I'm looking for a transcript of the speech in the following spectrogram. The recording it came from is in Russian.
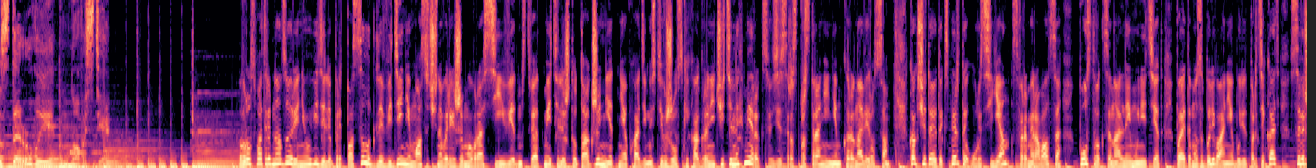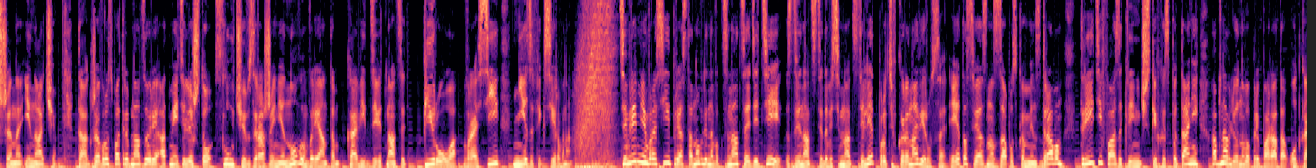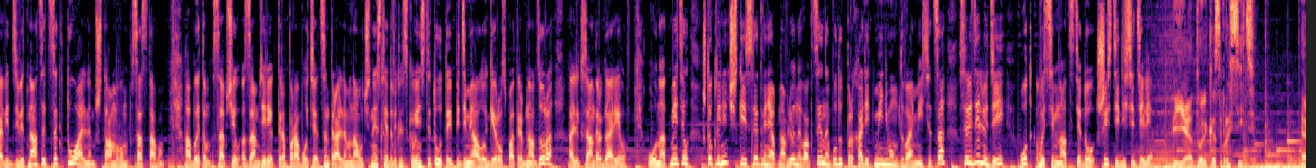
Здоровые новости. В Роспотребнадзоре не увидели предпосылок для введения масочного режима в России. В ведомстве отметили, что также нет необходимости в жестких ограничительных мерах в связи с распространением коронавируса. Как считают эксперты, у россиян сформировался поствакцинальный иммунитет, поэтому заболевание будет протекать совершенно иначе. Также в Роспотребнадзоре отметили, что случаев заражения новым вариантом COVID-19 пирола в России не зафиксировано. Тем временем в России приостановлена вакцинация детей с 12 до 18 лет против коронавируса. И это связано с запуском Минздравом третьей фазы клинических испытаний обновленного препарата от COVID-19 с актуальным штаммовым составом. Об этом сообщил замдиректора по работе Центрального научно-исследовательского института эпидемиологии Роспотребнадзора Александр Горелов. Он отметил, что клинические исследования обновленной вакцины будут проходить минимум два месяца среди людей от 18 до 60 лет. Я только спросить.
